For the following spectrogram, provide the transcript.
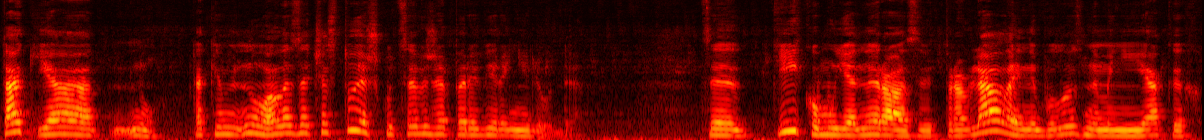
Так я, ну, таким, ну, але зачасту я ж це вже перевірені люди. Це ті, кому я не раз відправляла і не було з ними ніяких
